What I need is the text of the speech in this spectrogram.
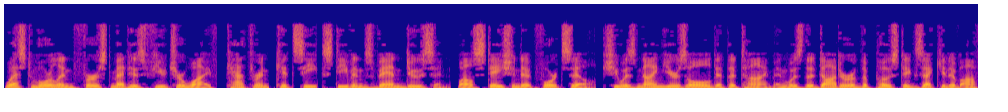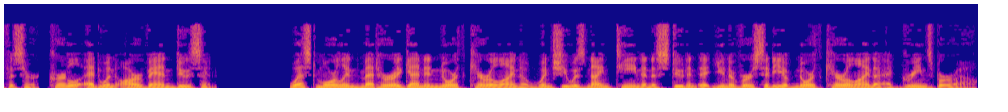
Westmoreland first met his future wife, Catherine Kitsy Stevens Van Dusen, while stationed at Fort Sill. She was nine years old at the time and was the daughter of the post executive officer, Colonel Edwin R. Van Dusen. Westmoreland met her again in North Carolina when she was 19 and a student at University of North Carolina at Greensboro.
